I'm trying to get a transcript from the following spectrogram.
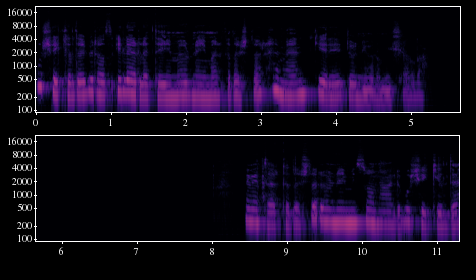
Bu şekilde biraz ilerleteyim örneğim arkadaşlar. Hemen geri dönüyorum inşallah. Evet arkadaşlar örneğimin son hali bu şekilde.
